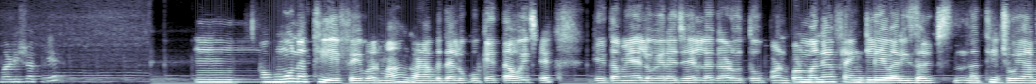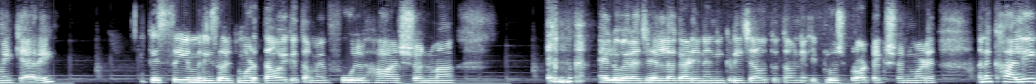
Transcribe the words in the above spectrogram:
મળી શકે હું નથી એ ફેવરમાં ઘણા બધા લોકો કહેતા હોય છે કે તમે એલોવેરા જેલ લગાડો તો પણ. પણ મને ફ્રેન્કલી એવા રિઝલ્ટ નથી જોયા મેં ક્યારેય. કે સેમ રિઝલ્ટ મળતા હોય કે તમે ફૂલ હાર્ડ સનમાં એલોવેરા જેલ લગાડીને નીકળી જાવ તો તમને એટલું જ પ્રોટેક્શન મળે. અને ખાલી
